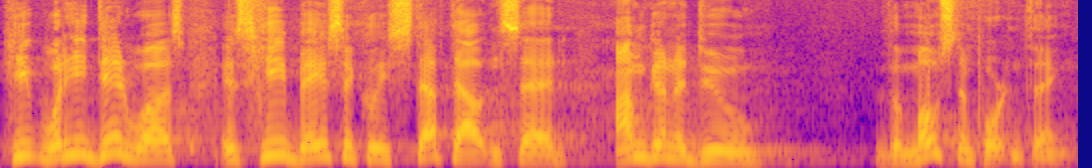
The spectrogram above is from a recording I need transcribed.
he, what he did was, is he basically stepped out and said, I'm gonna do the most important thing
